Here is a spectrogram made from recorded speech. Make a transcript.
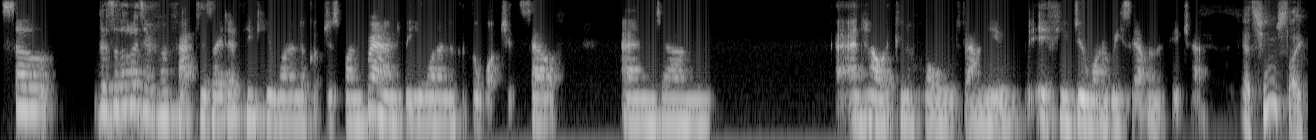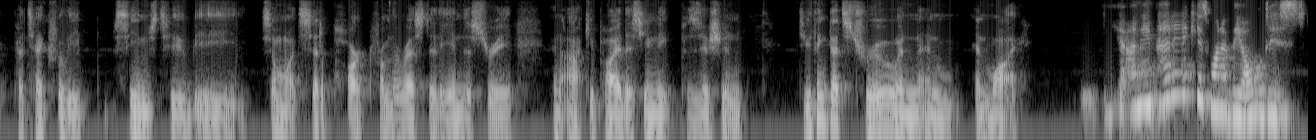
so there's a lot of different factors. I don't think you want to look at just one brand, but you want to look at the watch itself and um, and how it can hold value if you do want to resell in the future. Yeah, it seems like Patek Philippe seems to be somewhat set apart from the rest of the industry and occupy this unique position. Do you think that's true, and and and why? Yeah, I mean, Patek is one of the oldest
